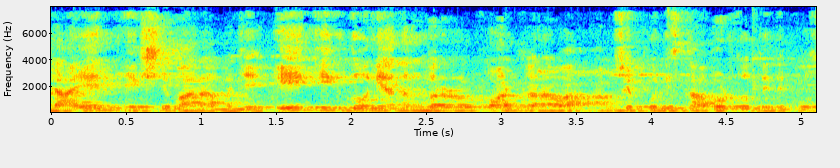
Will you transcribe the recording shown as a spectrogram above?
डायल एकशे बारा म्हणजे एक एक दोन या नंबरवर कॉल करावा. आमचे पोलीस ताबडतोब तिथे पोहोच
